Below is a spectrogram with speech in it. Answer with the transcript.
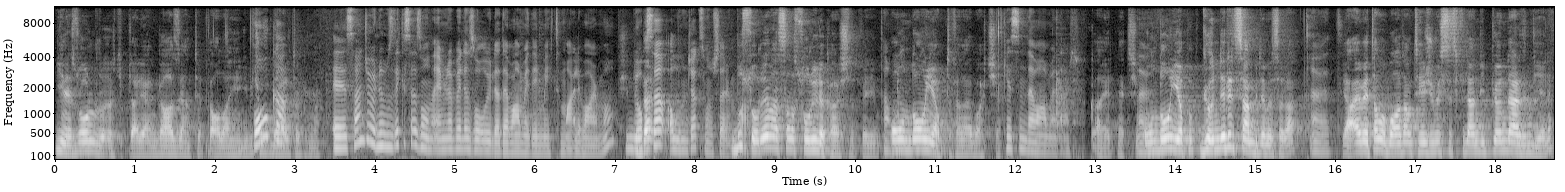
yine zorlu rakipler yani Gaziantep ve Alanya gibi çok Volkan, değerli takımlar. E, sence önümüzdeki sezon Emre Belezoğlu'yla devam edilme ihtimali var mı? Şimdi Yoksa alınacak sonuçları mı Bu var? soruya ben sana soruyla karşılık vereyim. Tamam. 10'da 10 yaptı Fenerbahçe. Kesin devam eder. Gayet net. Şimdi Evet. 10'da 10 yapıp gönderirsen bir de mesela Evet. ya evet ama bu adam tecrübesiz falan deyip gönderdin diyelim.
